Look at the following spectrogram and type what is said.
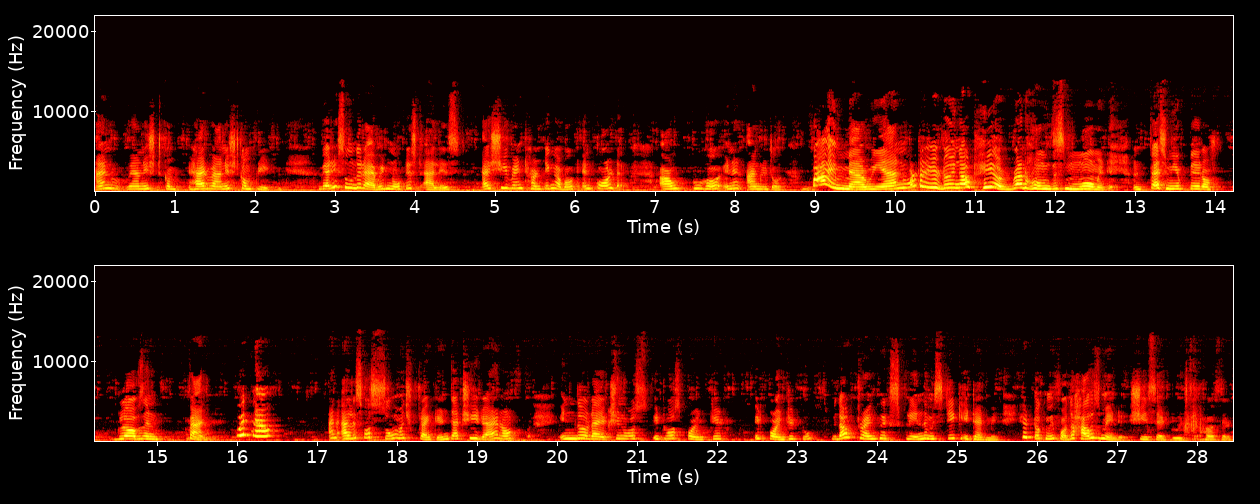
and vanished com- had vanished completely. Very soon the rabbit noticed alice as she went hunting about and called out to her in an angry tone why Mary Ann. What are you doing out here? Run home this moment and fetch me a pair of gloves and fan quick now. And alice was so much frightened that she ran off in the direction was it was pointed it pointed to without trying to explain the mistake it had made. He took me for the housemaid, she said to herself.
